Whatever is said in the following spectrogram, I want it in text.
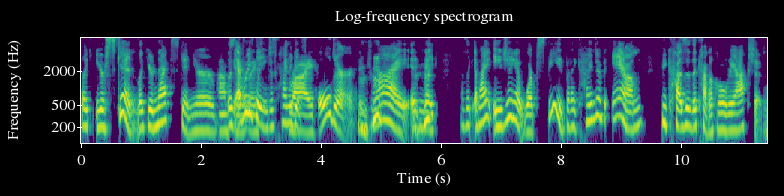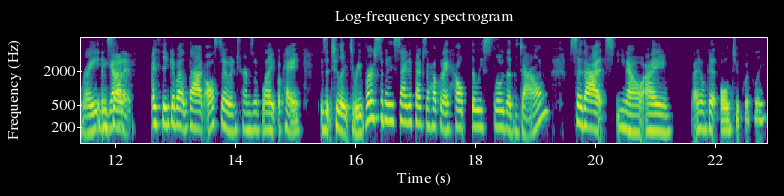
like your skin, like your neck skin, your Absolutely. like everything just kind of gets older and mm-hmm. dry. And mm-hmm. like, I was like, am I aging at warp speed? But I kind of am because of the chemical reaction, right? You and so it. I think about that also in terms of like, okay, is it too late to reverse some of these side effects, or how can I help at least slow them down so that you know I I don't get old too quickly.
